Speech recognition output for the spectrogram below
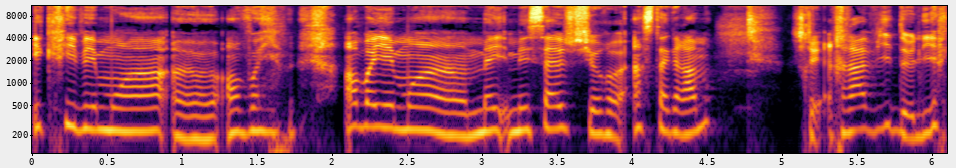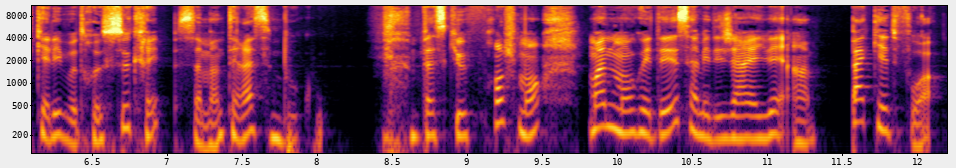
écrivez-moi, euh, envoyez, envoyez-moi un message sur euh, Instagram. Je serais ravie de lire quel est votre secret. Ça m'intéresse beaucoup. Parce que franchement, moi de mon côté, ça m'est déjà arrivé un paquet de fois.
